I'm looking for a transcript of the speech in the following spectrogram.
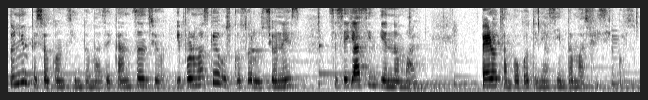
Toño empezó con síntomas de cansancio y por más que buscó soluciones, se seguía sintiendo mal, pero tampoco tenía síntomas físicos.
